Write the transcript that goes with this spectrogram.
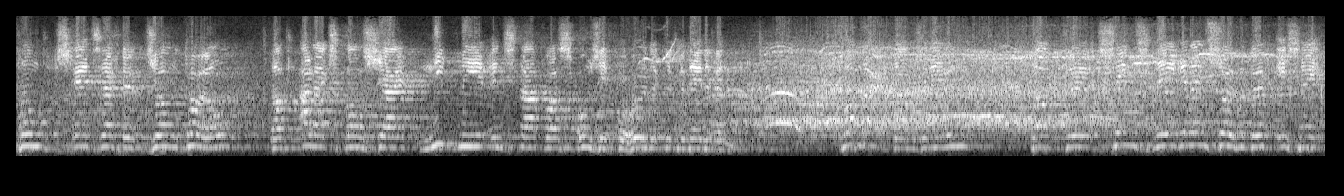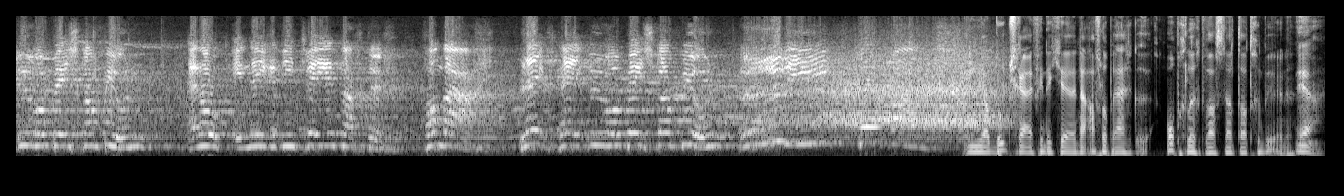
vond scheidsrechter John Doyle dat Alex Blanchard niet meer in staat was om zich behoorlijk te verdedigen. Vandaar, dames en heren, dat uh, sinds 1979 is hij Europees kampioen. En ook in 1982. Vandaag blijft hij Europees kampioen Rudy Koopmans. In jouw boek schrijf je dat je na afloop eigenlijk opgelucht was dat dat gebeurde. Ja,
